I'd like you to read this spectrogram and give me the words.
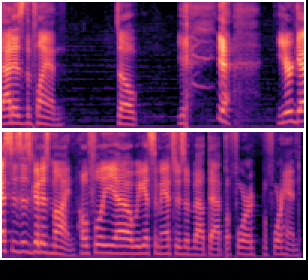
that is the plan. So, yeah, yeah. Your guess is as good as mine. Hopefully, uh, we get some answers about that before beforehand.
